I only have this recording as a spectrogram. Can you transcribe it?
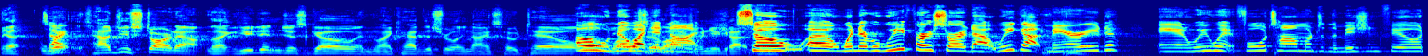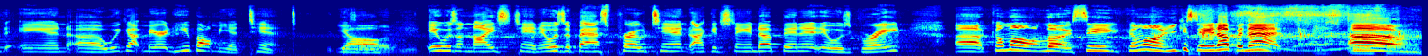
Yeah. Sorry. What, how'd you start out? Like you didn't just go and like have this really nice hotel. Oh What- what no, was I it did like not. When you got so uh, whenever we first started out, we got married and we went full time onto the mission field, and uh, we got married. He bought me a tent, Because y'all. It was a nice tent. It was a Bass Pro tent. I could stand up in it. It was great. Uh, come on, look, see, come on, you can stand up in that. Um,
